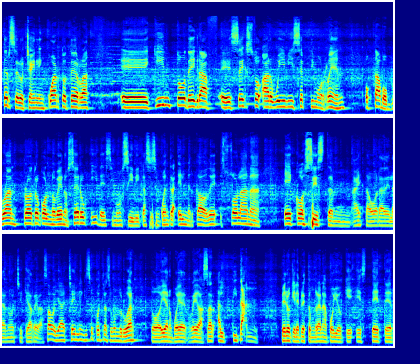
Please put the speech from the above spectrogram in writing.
tercero Chainlink, cuarto Terra, eh, quinto Degraph, eh, sexto Arweavy, séptimo Ren octavo Brand Protocol, noveno Serum y décimo Civic. Así se encuentra el mercado de Solana Ecosystem a esta hora de la noche que ha rebasado ya Chainlink y se encuentra en segundo lugar. Todavía no puede rebasar al Titán, pero que le presta un gran apoyo que es Tether.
